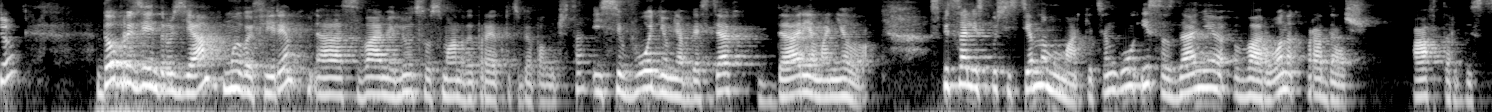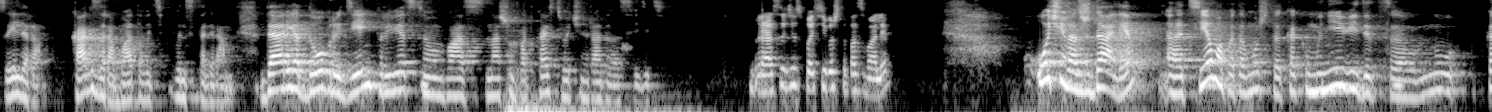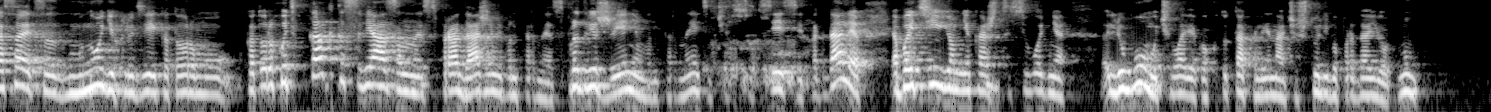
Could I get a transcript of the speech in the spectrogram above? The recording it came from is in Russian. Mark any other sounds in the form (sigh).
Все? Добрый день, друзья! Мы в эфире. А, с вами Люция Усманова и проект «У тебя получится». И сегодня у меня в гостях Дарья Манелова, специалист по системному маркетингу и созданию воронок продаж, автор бестселлера «Как зарабатывать в Инстаграм». Дарья, добрый день! Приветствуем вас в нашем подкасте. Очень рада вас видеть. Здравствуйте, спасибо, что позвали. Очень вас ждали э, тема, потому что, как мне видится, ну, касается многих людей, которому, которые хоть как-то связаны с продажами в интернет, с продвижением в интернете, через соцсети и так далее. Обойти ее, мне кажется, сегодня любому человеку, кто так или иначе что-либо продает, ну,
